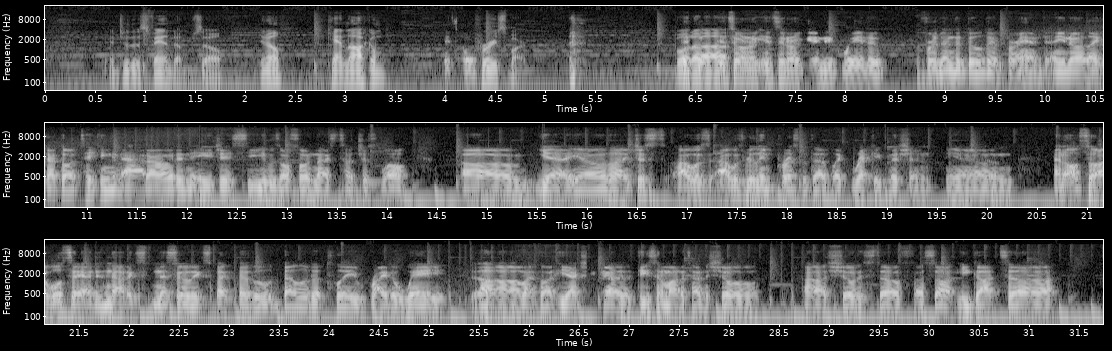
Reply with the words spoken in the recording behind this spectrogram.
into this fandom. So you know can't knock them. It's Pretty smart. but it's, it's an organic way to for them to build their brand. And, you know, like I thought taking an ad out in the AJC was also a nice touch as well. Um, yeah, you know, like just I was I was really impressed with that like recognition, you know, and, and also I will say I did not ex- necessarily expect Bello, Bello to play right away. Yeah. Um, I thought he actually got a decent amount of time to show uh, show his stuff. I saw he got uh,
